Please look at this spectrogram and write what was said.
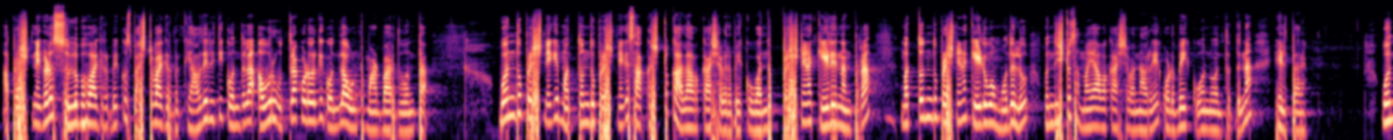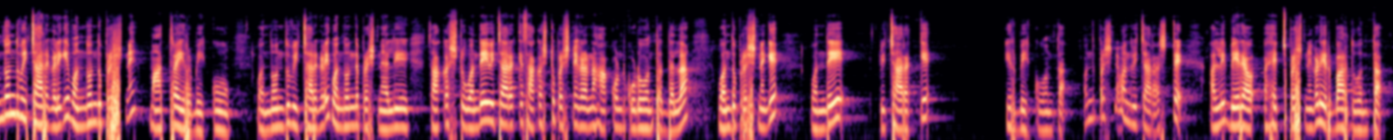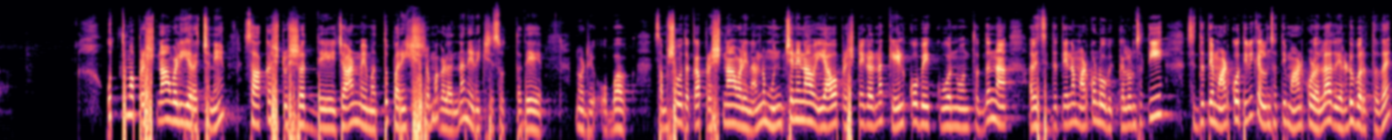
ಆ ಪ್ರಶ್ನೆಗಳು ಸುಲಭವಾಗಿರಬೇಕು, ಸ್ಪಷ್ಟವಾಗಿರಬೇಕು. ಯಾವುದೇ ರೀತಿ ಗೊಂದಲ, ಅವರು ಉತ್ತರ ಕೊಡೋರಿಗೆ ಗೊಂದಲ ಉಂಟು ಮಾಡಬಾರ್ದು ಅಂತ. ಒಂದು ಪ್ರಶ್ನೆಗೆ ಮತ್ತೊಂದು ಪ್ರಶ್ನೆಗೆ ಸಾಕಷ್ಟು ಕಾಲಾವಕಾಶವಿರಬೇಕು. ಒಂದು ಪ್ರಶ್ನೆನ ಕೇಳಿದ ನಂತರ ಮತ್ತೊಂದು ಪ್ರಶ್ನೆನ ಕೇಳುವ ಮೊದಲು ಒಂದಿಷ್ಟು ಸಮಯಾವಕಾಶವನ್ನು ಅವರಿಗೆ ಕೊಡಬೇಕು ಅನ್ನುವಂಥದ್ದನ್ನು ಹೇಳ್ತಾರೆ. ಒಂದೊಂದು ವಿಚಾರಗಳಿಗೆ ಒಂದೊಂದು ಪ್ರಶ್ನೆ ಮಾತ್ರ ಇರಬೇಕು. ಒಂದೊಂದು ವಿಚಾರಗಳಿಗೆ ಒಂದೊಂದೇ ಪ್ರಶ್ನೆ. ಅಲ್ಲಿ ಸಾಕಷ್ಟು, ಒಂದೇ ವಿಚಾರಕ್ಕೆ ಸಾಕಷ್ಟು ಪ್ರಶ್ನೆಗಳನ್ನು ಹಾಕ್ಕೊಂಡು ಕೊಡುವಂಥದ್ದಲ್ಲ. ಒಂದು ಪ್ರಶ್ನೆಗೆ ಒಂದೇ ವಿಚಾರಕ್ಕೆ ಇರಬೇಕು ಅಂತ. ಒಂದು ಪ್ರಶ್ನೆ, ಒಂದು ವಿಚಾರ ಅಷ್ಟೇ. ಅಲ್ಲಿ ಬೇರೆ ಹೆಚ್ಚು ಪ್ರಶ್ನೆಗಳು ಇರಬಾರ್ದು ಅಂತ. ಉತ್ತಮ ಪ್ರಶ್ನಾವಳಿಯ ರಚನೆ ಸಾಕಷ್ಟು ಶ್ರದ್ಧೆ, ಜಾಣ್ಮೆ ಮತ್ತು ಪರಿಶ್ರಮಗಳನ್ನು ನಿರೀಕ್ಷಿಸುತ್ತದೆ. ನೋಡಿರಿ, ಒಬ್ಬ ಸಂಶೋಧಕ ಪ್ರಶ್ನಾವಳಿನ, ಅಂದರೆ ಮುಂಚೆನೇ ನಾವು ಯಾವ ಪ್ರಶ್ನೆಗಳನ್ನ ಕೇಳ್ಕೋಬೇಕು ಅನ್ನುವಂಥದ್ದನ್ನು ಅಲ್ಲಿ ಸಿದ್ಧತೆಯನ್ನು ಮಾಡ್ಕೊಂಡು ಹೋಗ್ಬೇಕು. ಕೆಲವೊಂದು ಸತಿ ಸಿದ್ಧತೆ ಮಾಡ್ಕೋತೀವಿ ಕೆಲವೊಂದು ಸತಿ ಮಾಡ್ಕೊಳ್ಳಲ್ಲ, ಅದು ಎರಡೂ ಬರ್ತದೆ.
